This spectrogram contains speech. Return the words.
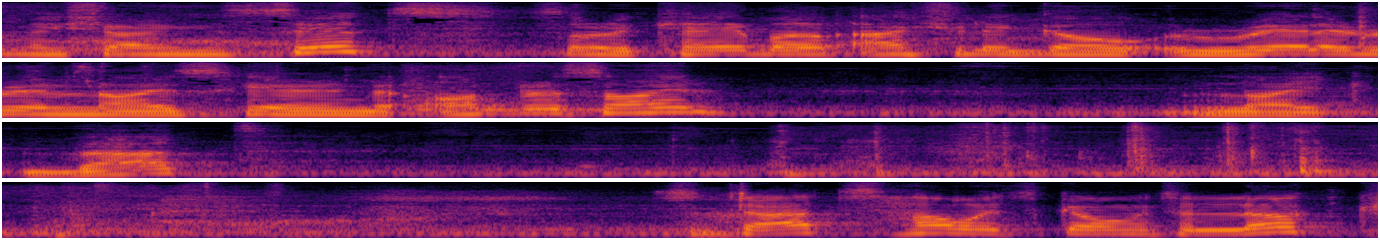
make sure it sits. So the cable actually go really, really nice here in the underside. Like that. So that's how it's going to look.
